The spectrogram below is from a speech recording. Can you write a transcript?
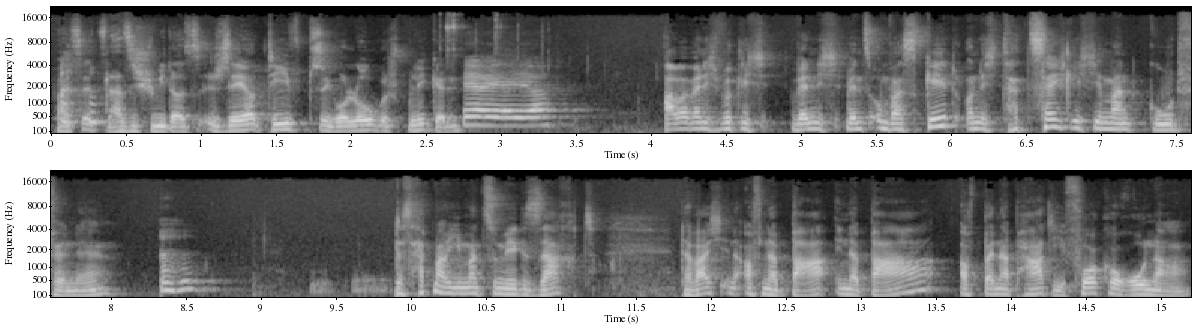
Weißt du, jetzt lasse ich wieder sehr tief psychologisch blicken. Ja, ja, ja. Aber wenn ich wirklich, wenn ich, wenn es um was geht und ich tatsächlich jemand gut finde, das hat mal jemand zu mir gesagt. Da war ich in, auf einer Bar, in einer Bar, auf, bei einer Party vor Corona.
